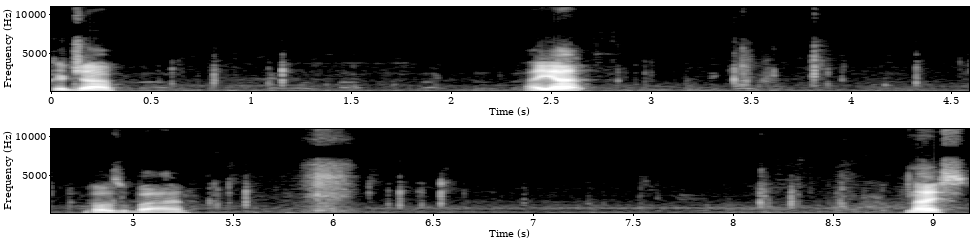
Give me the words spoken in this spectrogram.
Good job. I got. That was bad. Nice.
